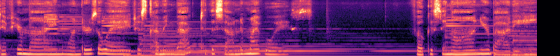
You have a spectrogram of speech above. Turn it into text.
And if your mind wanders away, just coming back to the sound of my voice, focusing on your body.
